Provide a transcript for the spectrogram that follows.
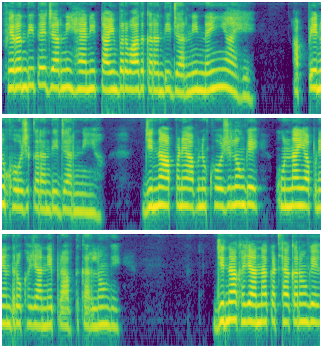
ਫਿਰਨ ਦੀ ਤੇ ਜਰਨੀ ਹੈ ਨਹੀਂ ਟਾਈਮ ਬਰਬਾਦ ਕਰਨ ਦੀ ਜਰਨੀ ਨਹੀਂ ਆ ਇਹ। ਆਪੇ ਨੂੰ ਖੋਜ ਕਰਨ ਦੀ ਜਰਨੀ ਆ। ਜਿੰਨਾ ਆਪਣੇ ਆਪ ਨੂੰ ਖੋਜ ਲਓਗੇ ਉਨਾ ਹੀ ਆਪਣੇ ਅੰਦਰੋਂ ਖਜ਼ਾਨੇ ਪ੍ਰਾਪਤ ਕਰ ਲਓਗੇ। ਜਿੰਨਾ ਖਜ਼ਾਨਾ ਇਕੱਠਾ ਕਰੋਗੇ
